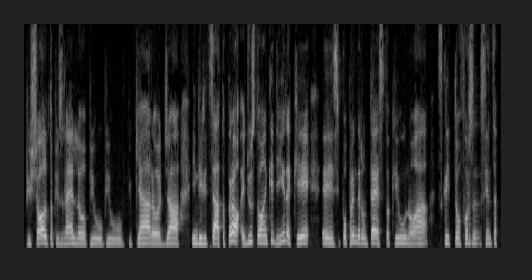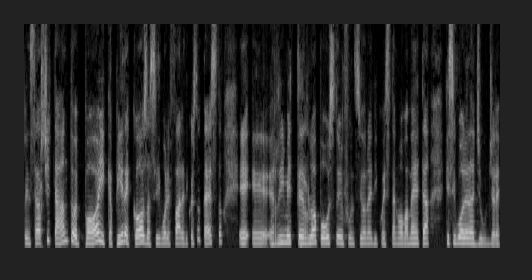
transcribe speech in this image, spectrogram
più sciolto, più snello, più, più, più chiaro, già indirizzato. Però è giusto anche dire che eh, si può prendere un testo che uno ha scritto forse senza pensarci tanto e poi capire cosa si vuole fare di questo testo e, e rimetterlo a posto in funzione di questa nuova meta che si vuole raggiungere.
